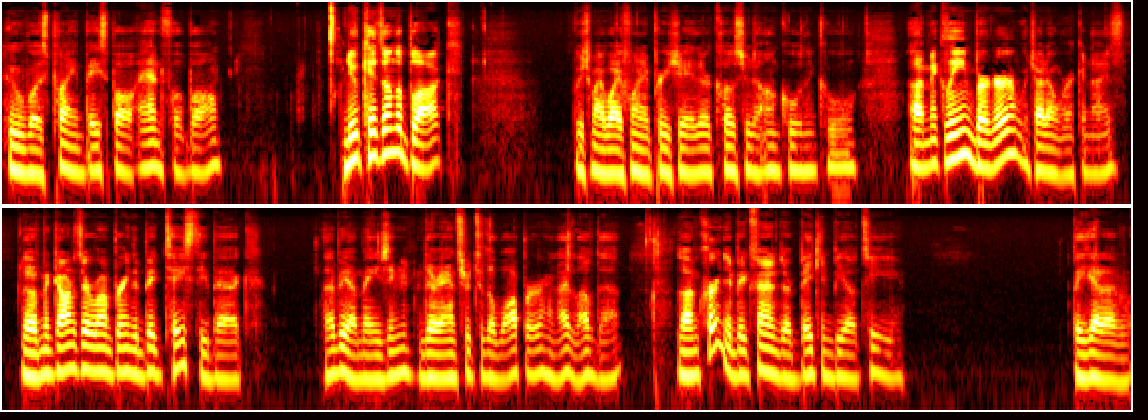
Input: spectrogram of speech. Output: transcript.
who was playing baseball and football. New Kids on the Block, which my wife wouldn't appreciate. They're closer to uncool than cool. Uh, McLean Burger, which I don't recognize. Though if McDonald's ever want to bring the Big Tasty back, that'd be amazing. Their answer to the Whopper, and I love that. Though I'm currently a big fan of their bacon BLT. But you gotta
